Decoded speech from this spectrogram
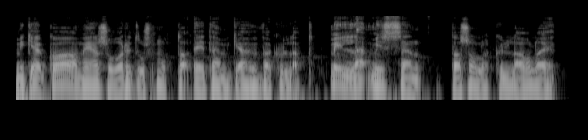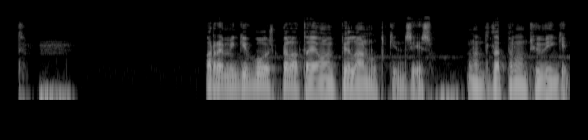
mikään kaamea suoritus, mutta ei tämä mikään hyvä kyllä. Millä, missään tasolla kyllä ole. Että paremminkin voisi pelata ja olen pelannutkin siis. Olen tätä pelannut hyvinkin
